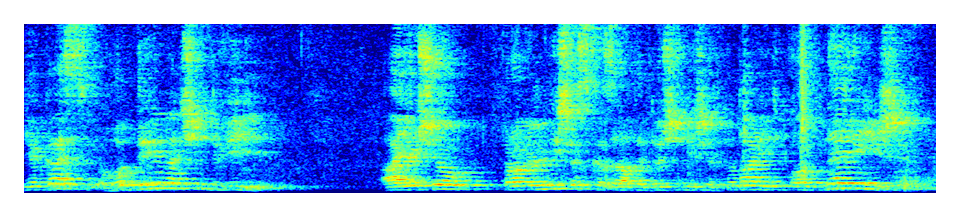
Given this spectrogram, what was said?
якась година чи дві. А якщо правильніше сказати, точніше, то навіть одне рішення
